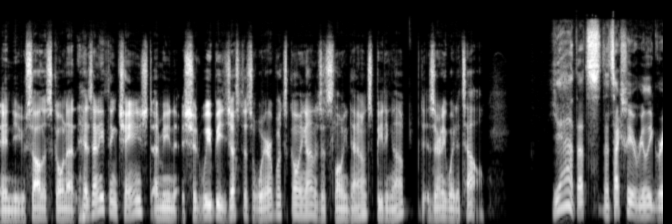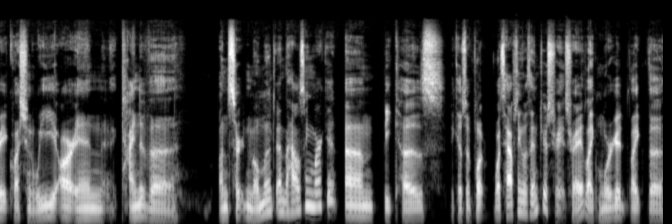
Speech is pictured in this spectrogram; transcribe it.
and you saw this going on, has anything changed? I mean, should we be just as aware of what's going on? Is it slowing down, speeding up? Is there any way to tell? Yeah, that's that's actually a really great question. We are in kind of a uncertain moment in the housing market um, because because of what what's happening with interest rates, right? Like mortgage, like the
